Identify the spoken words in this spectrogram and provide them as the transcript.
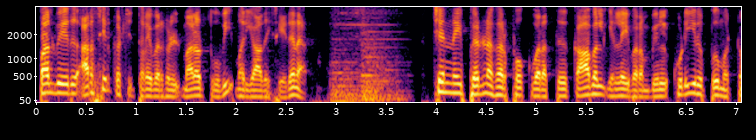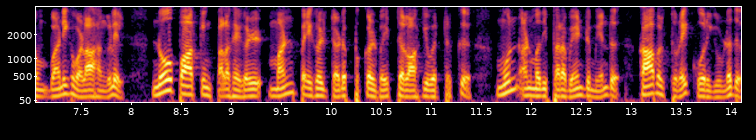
பல்வேறு அரசியல் கட்சித் தலைவர்கள் மலர் தூவி மரியாதை செய்தனர். சென்னை பெருநகர் போக்குவரத்து காவல் எல்லை வரம்பில் குடியிருப்பு மற்றும் வணிக வளாகங்களில் நோ பார்க்கிங் பலகைகள் மண் பைகள் தடுப்புகள் வைத்தல் ஆகியவற்றுக்கு முன் அனுமதி பெற வேண்டும் என்று காவல்துறை கோரியுள்ளது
